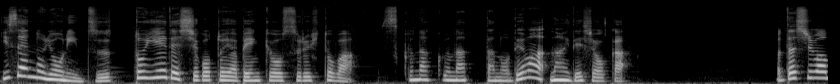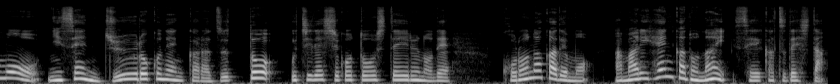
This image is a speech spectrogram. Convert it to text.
以前のようにずっと家で仕事や勉強する人は少なくなったのではないでしょうか。私はもう2016年からずっとうちで仕事をしているので、コロナ禍でもあまり変化のない生活でした。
